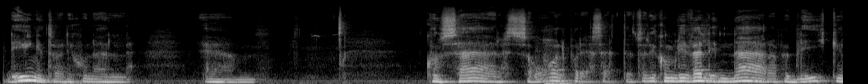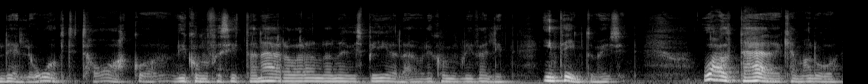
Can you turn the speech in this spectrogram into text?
Det är ju ingen traditionell eh, konsertsal på det sättet. Så det kommer bli väldigt nära publiken. Det är lågt i tak och vi kommer få sitta nära varandra när vi spelar och det kommer bli väldigt intimt och mysigt. Och allt det här kan man då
